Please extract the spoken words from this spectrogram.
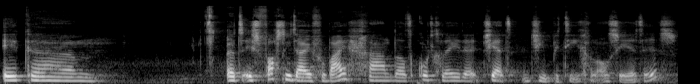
Ik, ehm, het is vast niet aan je voorbij gegaan dat kort geleden ChatGPT gelanceerd is.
